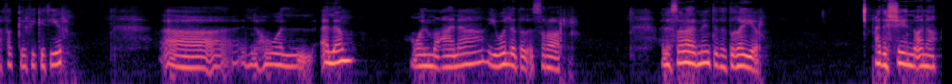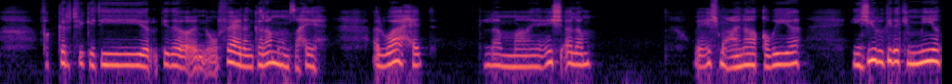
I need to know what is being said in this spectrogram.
أفكر فيه كثير. آه، اللي هو الألم والمعاناة يولد الإصرار. الإصرار إن أنت تتغير. هذا الشيء إنه أنا فكرت فيه كثير كده إنه فعلا كلامهم صحيح. الواحد لما يعيش ألم ويعيش معاناة قوية يجيله كده كمية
